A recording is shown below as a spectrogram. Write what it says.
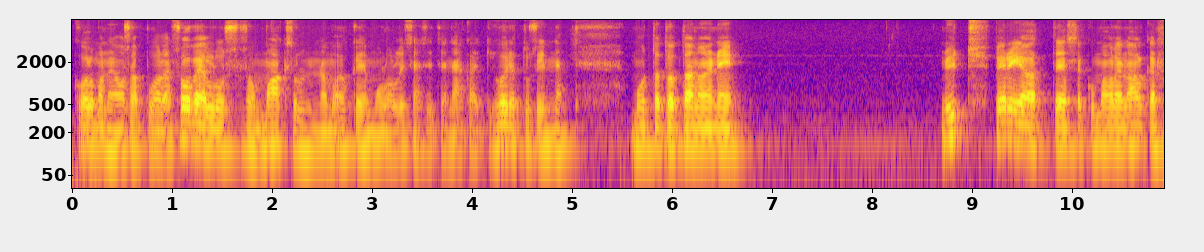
kolmannen osapuolen sovellus. Se on maksullinen, no okei, okay, mulla oli sen sitten nämä kaikki hoidettu sinne. Mutta tota noin, niin nyt periaatteessa, kun mä olen alkanut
